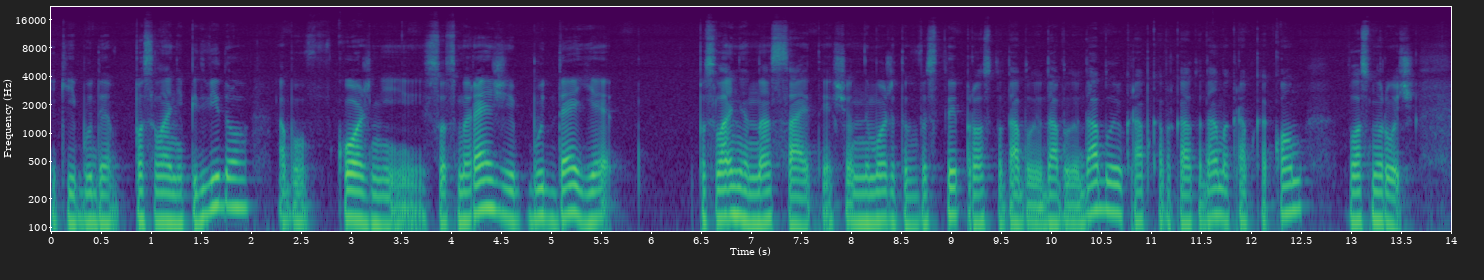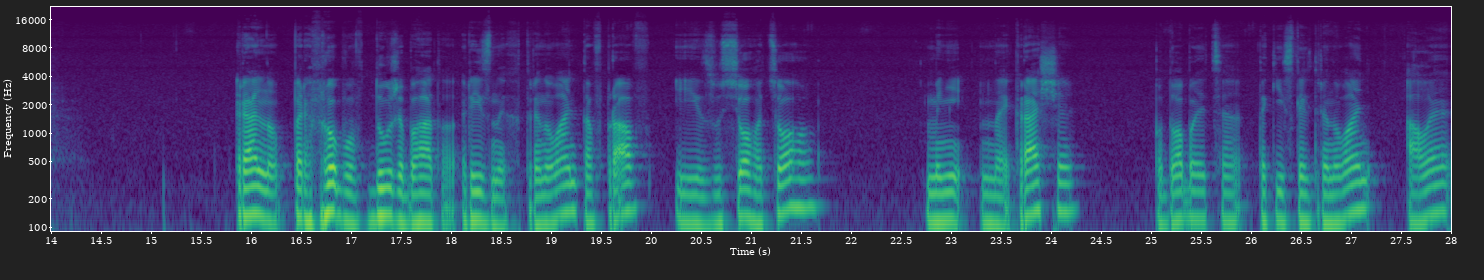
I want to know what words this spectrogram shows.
який буде в посиланні під відео, або в кожній соцмережі, будь-де є посилання на сайт. Якщо не можете ввести просто www.workoutodama.com власноруч. Реально перепробував дуже багато різних тренувань та вправ, і з усього цього мені найкраще подобається такий стиль тренувань, але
